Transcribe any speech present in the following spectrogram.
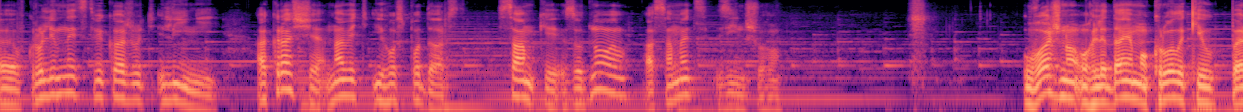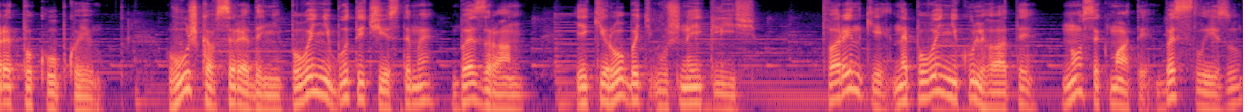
Е, В кролівництві кажуть ліній а краще навіть і господарств. Самки з одного, а самець з іншого. Уважно оглядаємо кроликів перед покупкою. Вушка всередині повинні бути чистими, без ран, які робить вушний кліщ. Тваринки не повинні кульгати, носик мати без слизу,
